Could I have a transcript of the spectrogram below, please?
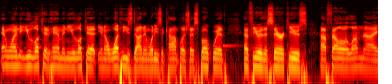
And when you look at him and you look at you know what he's done and what he's accomplished, I spoke with a few of the Syracuse uh, fellow alumni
